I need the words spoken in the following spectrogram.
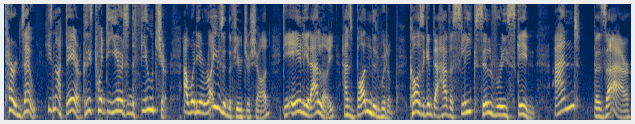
Turns out he's not there because he's 20 years in the future. And when he arrives in the future, Sean, the alien alloy has bonded with him, causing him to have a sleek, silvery skin and bizarre,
